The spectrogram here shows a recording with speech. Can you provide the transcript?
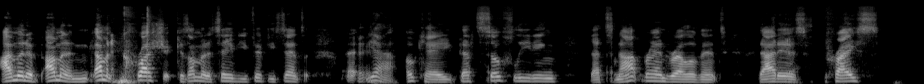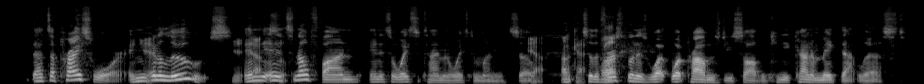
I'm gonna, I'm gonna, I'm gonna crush it because I'm gonna save you 50 cents. Uh, yeah, okay, that's so fleeting. That's not brand relevant. That is price. That's a price war, and you're Yeah. gonna lose. Yeah, and absolutely. it's no fun, and it's a waste of time and a waste of money. So, Yeah. Okay. So the Well- first one is what what problems do you solve, and can you kind of make that list?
